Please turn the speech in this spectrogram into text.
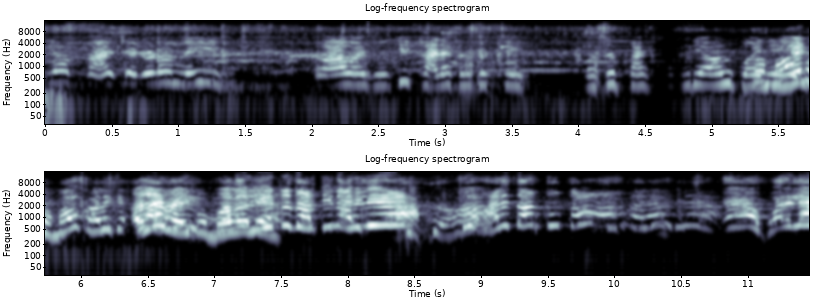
લે ચડડો નહીં. આ હોય તો કે ખાડા ખરબત છે પછી ફાય પૂરી આવવાનું કોઈ નહીં. અરે ભાઈ મને લે તો ધરતી નાઈ લે તો ખાલી તાર તું તો એ ભરી લે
